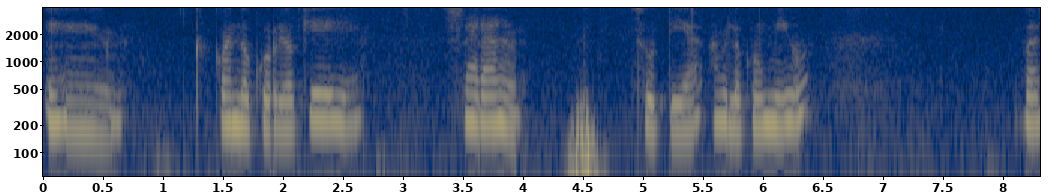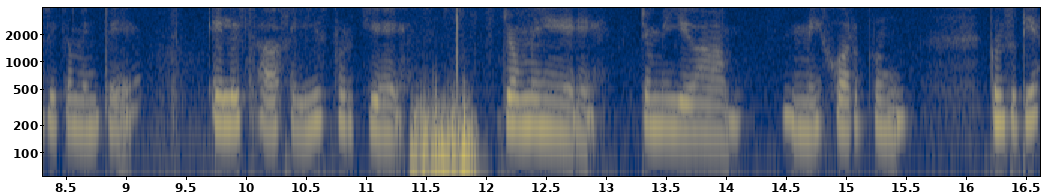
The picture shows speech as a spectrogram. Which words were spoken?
Eh, cuando ocurrió que Sara, su tía, habló conmigo, básicamente él estaba feliz porque yo me, yo me llevaba mejor con, con su tía,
